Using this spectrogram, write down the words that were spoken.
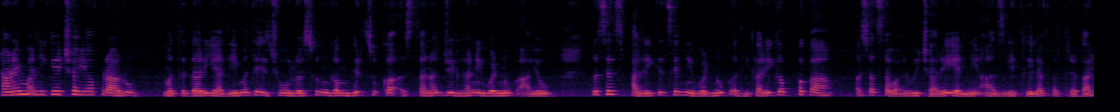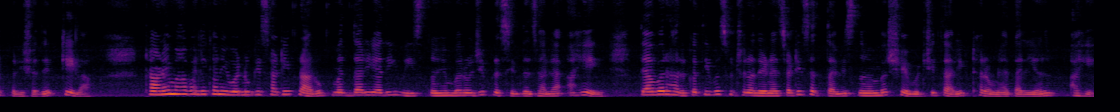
ठाणे मालिकेच्या या प्रारूप मतदार यादीमध्ये झोल असून गंभीर चुका असताना जिल्हा निवडणूक आयोग तसेच पालिकेचे निवडणूक अधिकारी गप्प का? असा सवाल विचारे यांनी आज घेतलेल्या पत्रकार परिषदेत केला. ठाणे महापालिका निवडणुकीसाठी प्रारूप मतदार यादी वीस नोव्हेंबर रोजी प्रसिद्ध झाल्या आहे त्यावर हरकती व सूचना देण्यासाठी सत्तावीस नोव्हेंबर शेवटची तारीख ठरवण्यात आली आहे.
